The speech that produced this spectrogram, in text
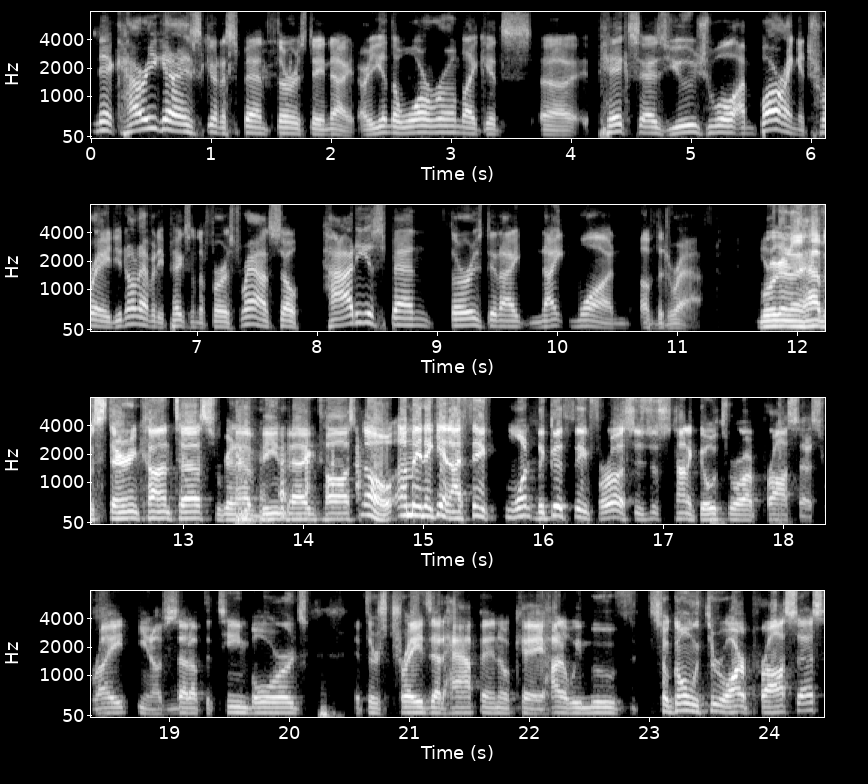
Nick, how are you guys going to spend Thursday night? Are you in the war room like it's uh, picks as usual? I'm barring a trade. You don't have any picks in the first round. So, how do you spend Thursday night, night one of the draft? We're going to have a staring contest. We're going to have beanbag toss. No, I mean, again, I think one the good thing for us is just kind of go through our process, right? You know, set up the team boards. If there's trades that happen, okay, how do we move? So going through our process,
